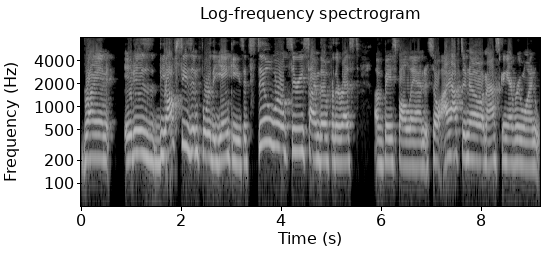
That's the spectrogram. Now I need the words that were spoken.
Bryan, it is the off season for the Yankees. It's still World Series time though for the rest of baseball land. So I have to know, I'm asking everyone,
